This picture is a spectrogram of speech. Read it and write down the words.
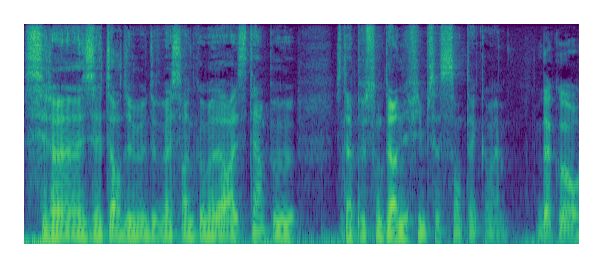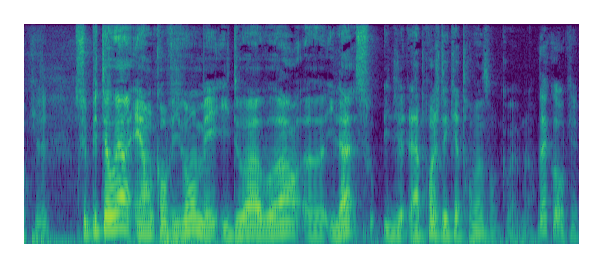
c'est le réalisateur de, de Master and Commander et c'était un peu, c'était un peu son dernier film, ça se sentait quand même. D'accord, ok. Parce que Peter Weir est encore vivant, mais il doit avoir, euh, il a, il approche des 80 ans quand même là. D'accord, ok.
